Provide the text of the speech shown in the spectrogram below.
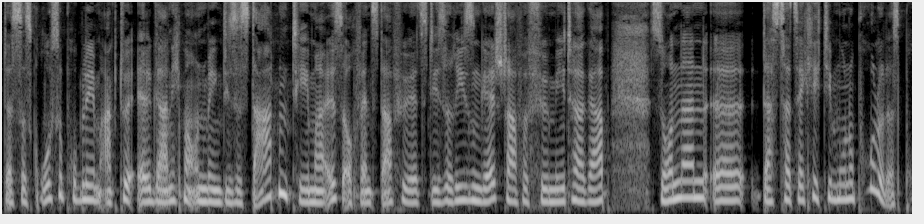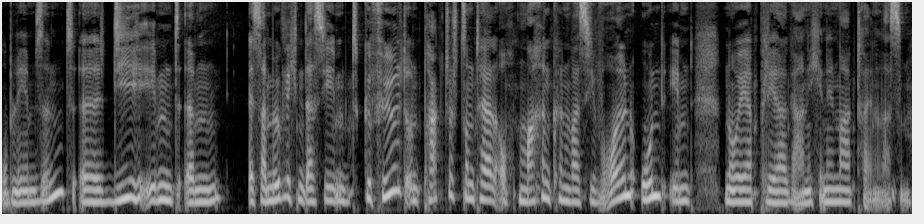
dass das große Problem aktuell gar nicht mal unbedingt dieses Datenthema ist, auch wenn es dafür jetzt diese riesen Geldstrafe für Meta gab, sondern äh, dass tatsächlich die Monopole das Problem sind, äh, die eben ähm, es ermöglichen, dass sie eben gefühlt und praktisch zum Teil auch machen können, was sie wollen und eben neue Player gar nicht in den Markt reinlassen.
